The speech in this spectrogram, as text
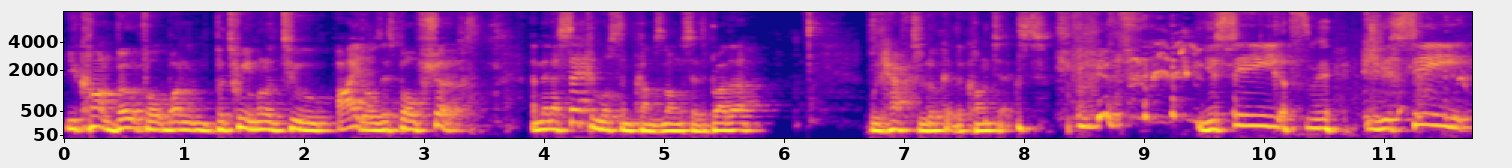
you can't vote for one between one of the two idols; it's both shirk." And then a second Muslim comes along and says, "Brother, we have to look at the context." you see, you see,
